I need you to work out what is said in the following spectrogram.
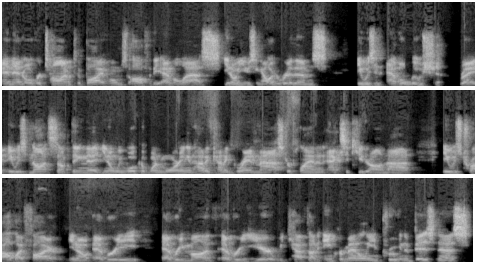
and then over time to buy homes off of the MLS, you know, using algorithms, it was an evolution, right? It was not something that, you know, we woke up one morning and had a kind of grand master plan and executed on that. It was trial by fire. You know, every every month, every year, we kept on incrementally improving the business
